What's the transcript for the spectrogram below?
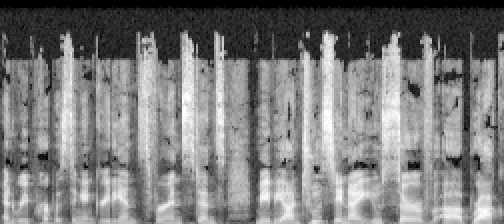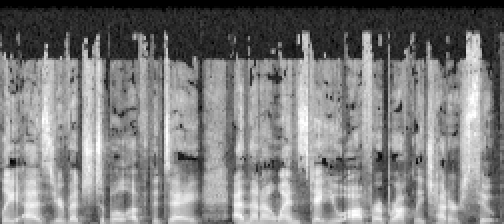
and repurposing ingredients. For instance, maybe on Tuesday night you serve uh, broccoli as your vegetable of the day, and then on Wednesday you offer a broccoli cheddar soup.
